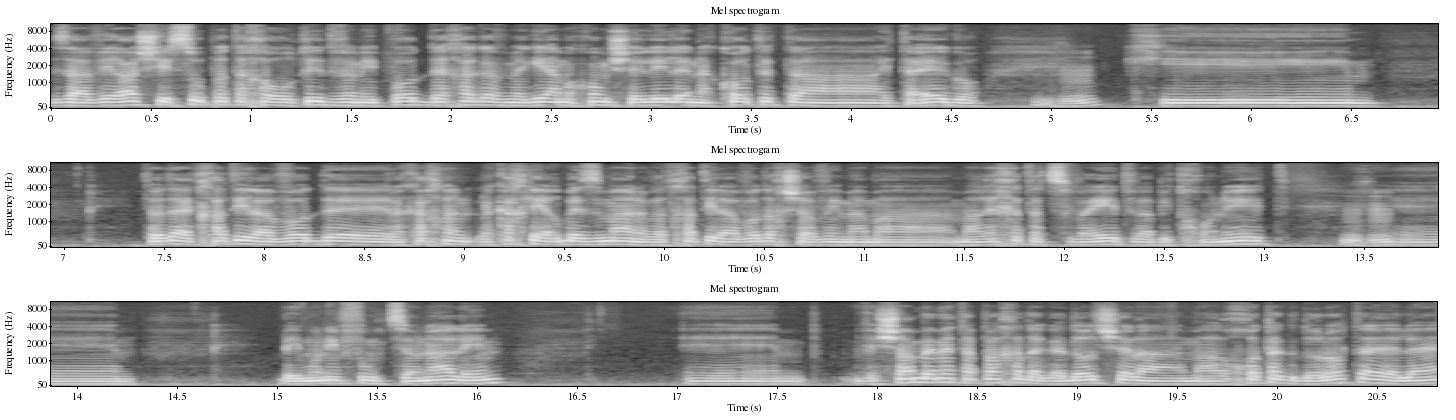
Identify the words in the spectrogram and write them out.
זו אווירה שהיא סופר תחרותית, ומפה, דרך אגב, מגיע המקום שלי לנקות את, ה, את האגו. מהמם. כי, אתה יודע, התחלתי לעבוד, אה, לקח, לקח לי הרבה זמן, אבל התחלתי לעבוד עכשיו עם המ- המערכת הצבאית והביטחונית. אה, באימונים פונקציונליים, אה, ושם באמת הפחד הגדול של המערכות הגדולות האלה,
